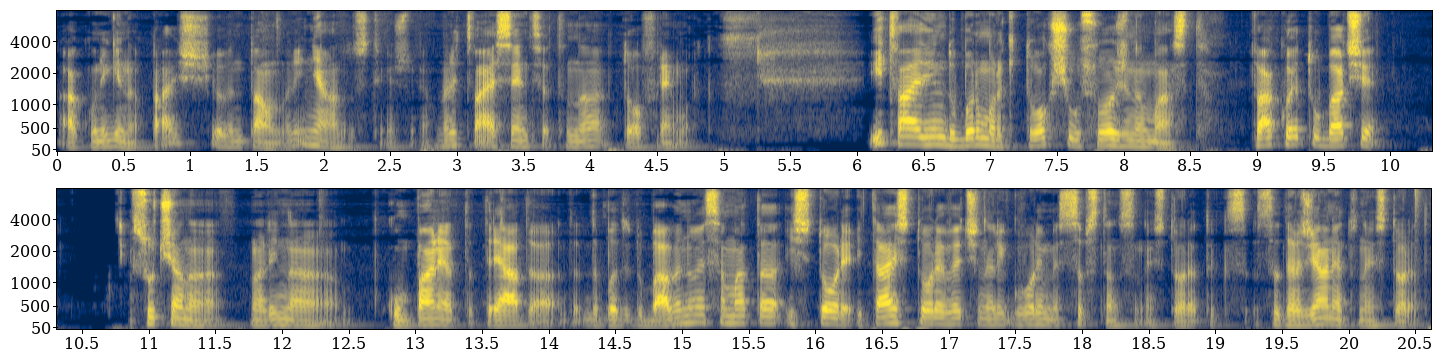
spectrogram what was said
ако не ги направиш, евентуално нали, няма да стигнеш до нали, Това е есенцията на този фреймворк. И това е един добър маркетолог, ще го сложи на масата. Това, което обаче в случая на, нали, на компанията трябва да, да, да бъде добавено е самата история. И тази история вече, нали, говорим е събстанса на историята, съдържанието на историята.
